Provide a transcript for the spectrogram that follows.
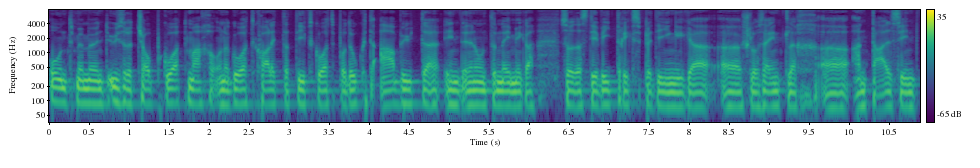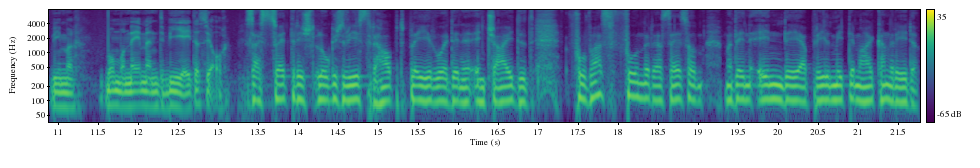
Und wir müssen unseren Job gut machen und ein gut qualitatives, gutes Produkt anbieten in den Unternehmungen, sodass die Witterungsbedingungen äh, schlussendlich äh, ein Teil sind, wie wir, wo wir nehmen, wie jedes Jahr. Das heißt, das Wetter ist logischerweise der Hauptplayer, der dann entscheidet, von was von einer Saison man dann Ende April, Mitte Mai kann reden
